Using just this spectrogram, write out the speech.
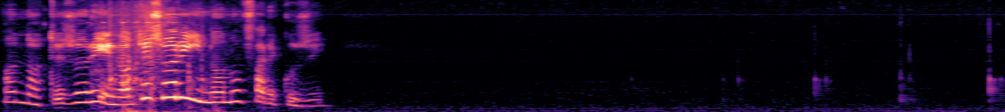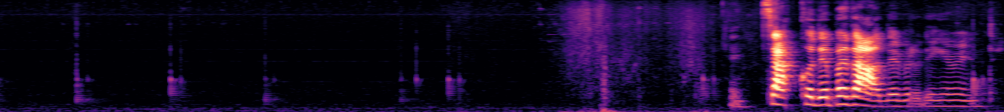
Oh no, tesorino, tesorino, non fare così. Un sacco di patate praticamente.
